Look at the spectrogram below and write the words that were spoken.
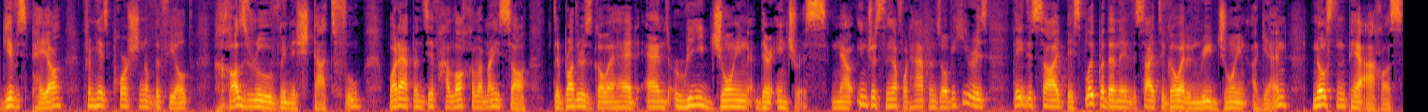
gives peah from his portion of the field. Chazru vinishtatfu. What happens if halacha lamaisa the brothers go ahead and rejoin their interests? Now, interesting enough, what happens over here is they decide they split, but then they decide to go ahead and rejoin again. Nostin peah achos.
